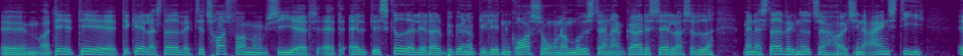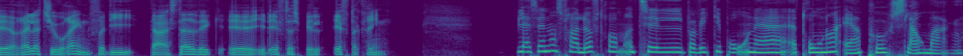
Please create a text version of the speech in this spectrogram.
Øh, og det, det, det gælder stadigvæk, til trods for, at man kan sige, at, at alt det skrider lidt, og det begynder at blive lidt en gråzone, og modstanderen gør det selv osv. Man er stadigvæk nødt til at holde sin egen sti øh, relativt ren, fordi der er stadigvæk øh, et efterspil efter krigen. Lad os vende os fra luftrummet til, hvor vigtig brugen er, at droner er på slagmarken.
